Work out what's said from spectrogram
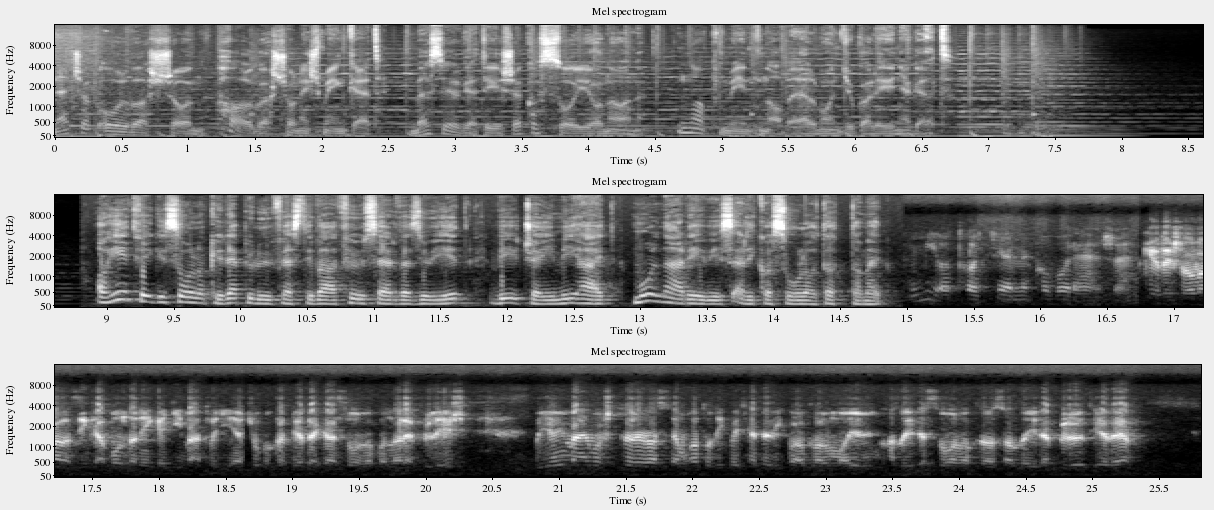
Ne csak olvasson, hallgasson is minket. Beszélgetések a Szoljonon. Nap mint nap elmondjuk a lényeget. A hétvégi Szolnoki Repülőfesztivál főszervezőjét, Vécsei Mihályt Molnár Révész Erika szólaltatta meg. Mi adhatja ennek a varázsát? Kérdésre a válasz inkább mondanék egy imát, hogy ilyen sokakat érdekel Szolnokon a repülés. Ugye mi már most azt hiszem hatodik vagy hetedik alkalommal jövünk haza ide Szolnokra a Szandai repülőtérre.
